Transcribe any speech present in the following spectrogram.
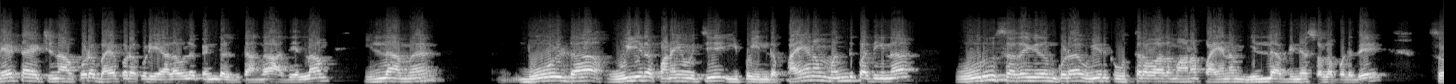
லேட் ஆயிடுச்சுன்னா கூட பயப்படக்கூடிய அளவுல பெண்கள் இருக்காங்க. அது எல்லாம் இல்லாம போல்டா உயிரை பணையம் வச்சு இப்போ இந்த பயணம் வந்து பாத்தீங்கன்னா ஒரு சதவீதம் கூட உயிருக்கு உத்தரவாதமான பயணம் இல்லை அப்படின்னு சொல்லப்படுது. ஸோ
